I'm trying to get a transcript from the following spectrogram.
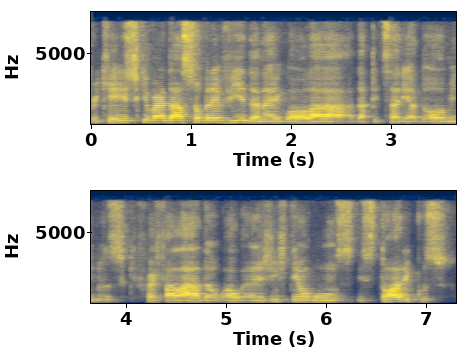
Porque é isso que vai dar a sobrevida, né? Igual lá da pizzaria Domino's, que foi falado, a gente tem alguns históricos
